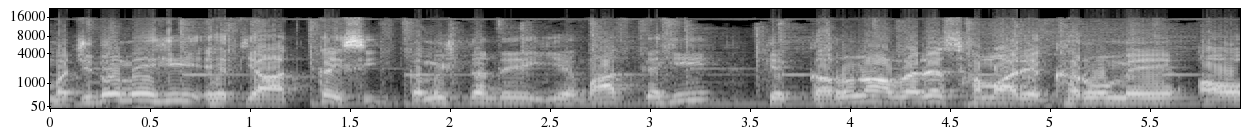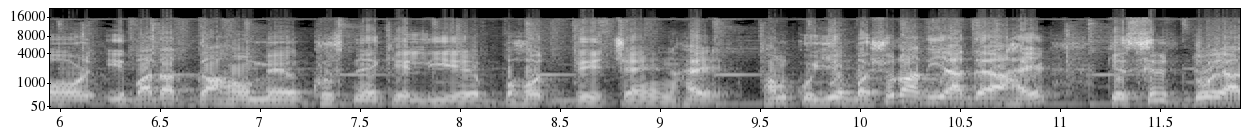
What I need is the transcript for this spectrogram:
मस्जिदों में ही एहतियात कैसी? कमिश्नर ने ये बात कही कि कोरोना वायरस हमारे घरों में और इबादत गाहों में घुसने के लिए बहुत बेचैन है। हमको ये बशुरा दिया गया है कि सिर्फ़ दो या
